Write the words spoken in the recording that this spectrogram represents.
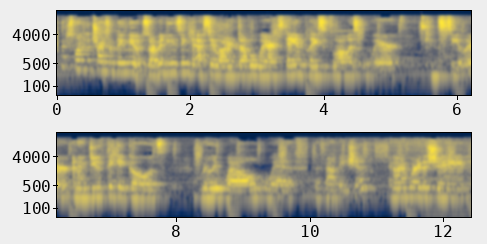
I just wanted to try something new. So I've been using the Estee Lauder Double Wear Stay in Place Flawless Wear Concealer and I do think it goes really well with the foundation. And I wear the shade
